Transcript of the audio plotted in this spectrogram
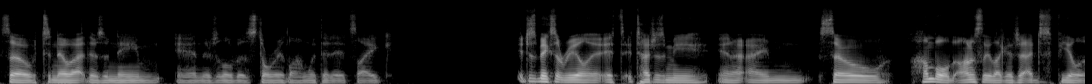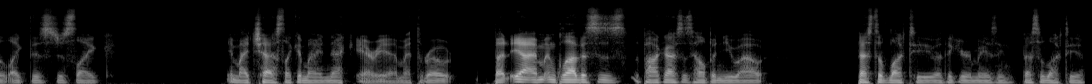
So to know that there's a name and there's a little bit of story along with it, it's like, it just makes it real. It, it touches me. And I, am so humbled, honestly. Like I just, I just feel it like this, just like in my chest, like in my neck area, my throat. But yeah, I'm, I'm glad this is the podcast is helping you out best of luck to you. I think you're amazing. Best of luck to you.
